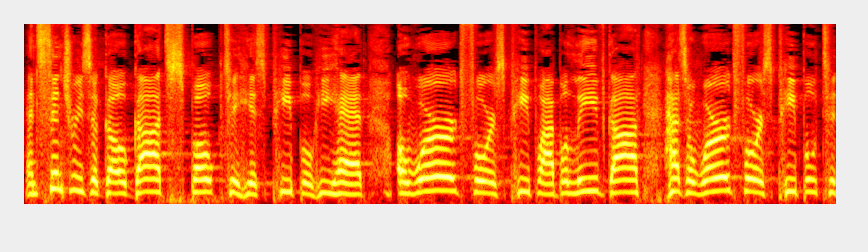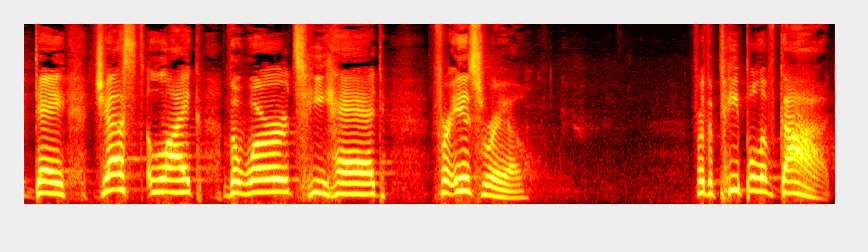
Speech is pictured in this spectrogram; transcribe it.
And centuries ago, God spoke to his people. He had a word for his people. I believe God has a word for his people today, just like the words he had for Israel, for the people of God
